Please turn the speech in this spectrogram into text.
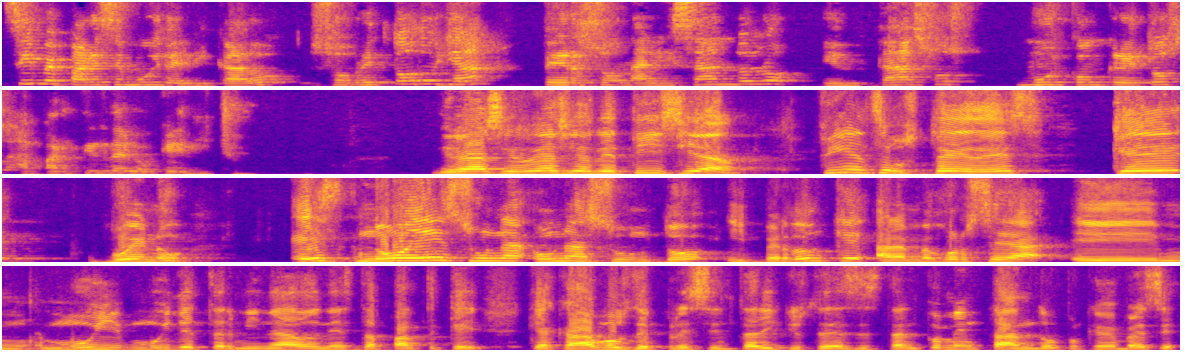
sí me parece muy delicado, sobre todo ya personalizándolo en casos muy concretos a partir de lo que he dicho. Gracias, gracias Leticia. Fíjense ustedes que, bueno, es, no es una, un asunto, y perdón que a lo mejor sea eh, muy, muy determinado en esta parte que, que, acabamos de presentar y que ustedes están comentando, porque me parece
